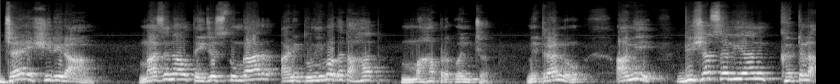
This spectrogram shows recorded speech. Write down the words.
जय श्रीराम. माझं नाव तेजस तुंगार आणि तुम्ही बघत आहात महाप्रपंच. मित्रांनो आम्ही दिशा सलियान खटला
